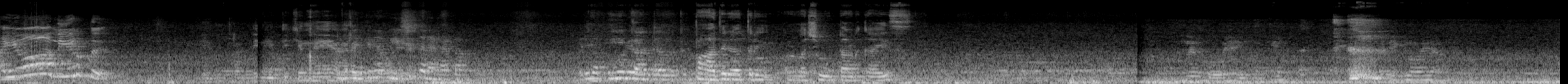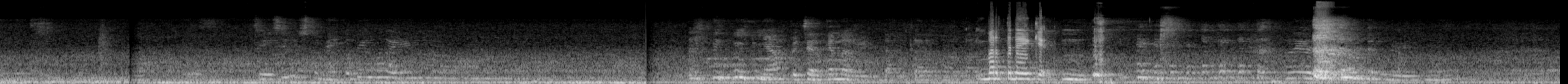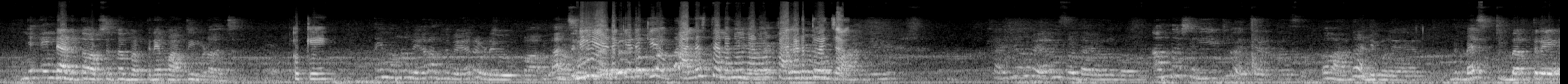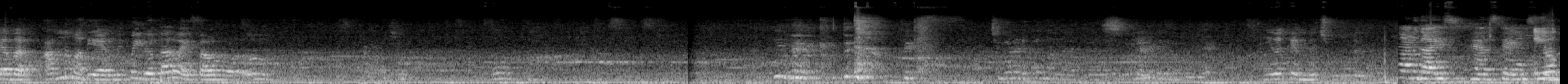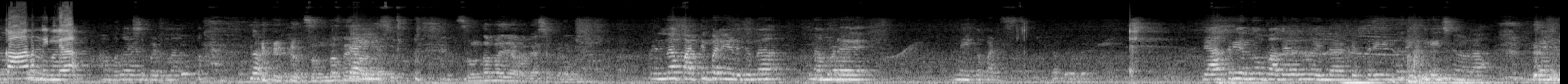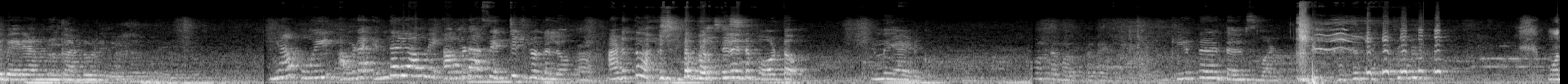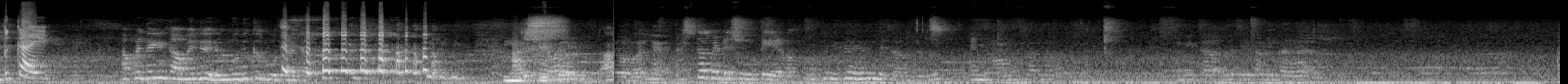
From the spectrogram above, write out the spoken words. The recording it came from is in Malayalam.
അയ്യോ ബിഗ് അയ്യോ നീർന്ന് പാതിരാത്രി ഉള്ള ഷൂട്ടാണ് ഗൈസ് ഞാൻ ചെറുക്കൻ ബർത്ത്ഡേക്ക് എന്റെ അടുത്ത വർഷത്തെ ബർത്ത്ഡേ പാർട്ടി ഇവിടെ വെച്ചു. ഓക്കെ നമ്മൾ വേറെ അന്ന് വേറെ എവിടെ നീ ഇടയ്ക്കിടയ്ക്ക് പല സ്ഥലങ്ങളിലാണ് പലയിടത്ത് വെച്ചാ. അന്ന് പക്ഷെ വീട്ടിൽ വെച്ചെടുത്ത ഓ അത് അടിപൊളിയായിരുന്നു. ബെസ്റ്റ് ബർത്ത്ഡേ എവർ അന്ന് മതിയായിരുന്നു. ഇപ്പൊ ഇരുപത്തി ആറ് വയസ്സാവുമ്പോൾ ഇതൊക്കെ എന്ത് ചൂട്. ഗൈസ് ഹെയർ സ്റ്റൈൽ അയ്യോ, കാണുന്നില്ല. അവകാശപ്പെടുന്ന സ്വന്തമായി സ്വന്തമായി പട്ടിപ്പണി എടുക്കുന്ന നമ്മുടെ മേക്കപ്പ് ആർട്ടിസ്റ്റ് രാത്രിയൊന്നോ പകലൊന്നും ഇല്ലാണ്ട് ഇത്രയും ഡെഡിക്കേഷനുള്ള രണ്ടുപേരെയാണ് നിങ്ങൾ കണ്ടുകൊണ്ടിരിക്കുന്നത് ഞാൻ പോയി അവിടെ എന്തായാലും അവിടെ ആ സെറ്റ് ഇട്ടിട്ടുണ്ടല്ലോ. അടുത്ത വർഷത്തെ ബർത്ത്ഡേന്റെ ഫോട്ടോ ഇന്ന് ഞാൻ എടുക്കും. മുതുക്കായി. അപ്പോഴത്തേക്കും കമന്റ് വരും മുതുക്ക് കൂട്ടാക്ക കഷ്ടപ്പെട്ട് ഷൂട്ട് ചെയ്യണം.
